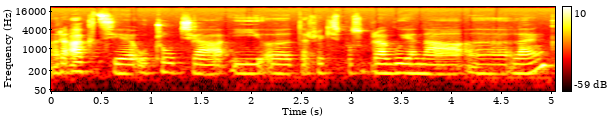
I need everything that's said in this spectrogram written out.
reakcje, uczucia i też w jaki sposób reaguje na lęk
